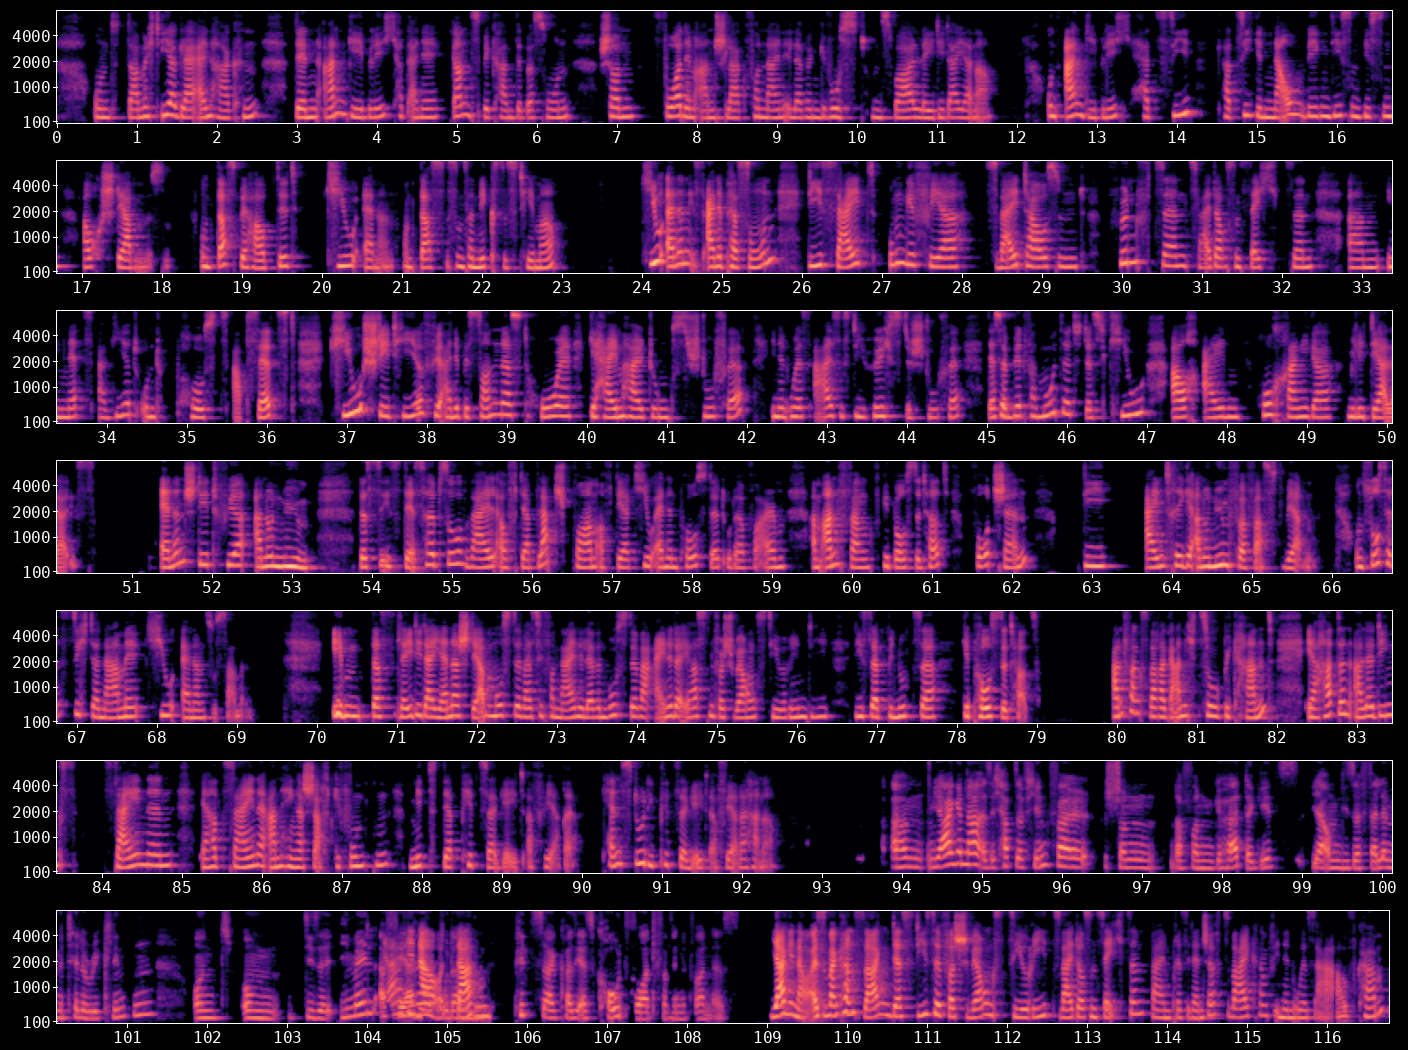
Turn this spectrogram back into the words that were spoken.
Und da möchte ich ja gleich einhaken, denn angeblich hat eine ganz bekannte Person schon vor dem Anschlag von 9-11 gewusst, und zwar Lady Diana. Und angeblich hat sie, hat sie genau wegen diesem Wissen auch sterben müssen. Und das behauptet QAnon. Und das ist unser nächstes Thema. QAnon ist eine Person, die seit ungefähr 2015, 2016 ähm, im Netz agiert und Posts absetzt. Q steht hier für eine besonders hohe Geheimhaltungsstufe. In den USA ist es die höchste Stufe. Deshalb wird vermutet, dass Q auch ein hochrangiger Militärler ist. Anon steht für anonym. Das ist deshalb so, weil auf der Plattform, auf der QAnon postet oder vor allem am Anfang gepostet hat, 4chan, die Einträge anonym verfasst werden. Und so setzt sich der Name QAnon zusammen. Eben, dass Lady Diana sterben musste, weil sie von 9-11 wusste, war eine der ersten Verschwörungstheorien, die dieser Benutzer gepostet hat. Anfangs war er gar nicht so bekannt. Er hat dann allerdings seinen, er hat seine Anhängerschaft gefunden mit der Pizzagate-Affäre. Kennst du die Pizzagate-Affäre, Hannah? Ähm, ja, genau. Also ich habe auf jeden Fall schon davon gehört. Da geht es ja um diese Fälle mit Hillary Clinton und um diese E-Mail-Affäre, ja, genau. wo dann darum, Pizza quasi als Codewort verwendet worden ist. Ja, genau. Also man kann sagen, dass diese Verschwörungstheorie 2016 beim Präsidentschaftswahlkampf in den USA aufkam.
